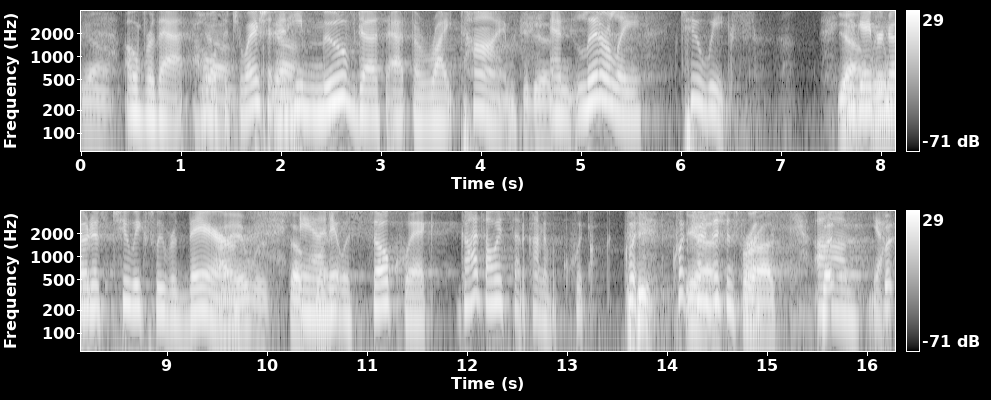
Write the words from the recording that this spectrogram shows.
yeah. over that whole Yeah. situation. Yeah. And he moved us at the right time. He did. And literally two weeks. Yeah, you gave we your were- notice, two weeks we were there. I- it was so quick. And quick. it was so quick. God's always sent a kind of a quick, quick, quick transitions for, us. But, Um, yeah. but,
